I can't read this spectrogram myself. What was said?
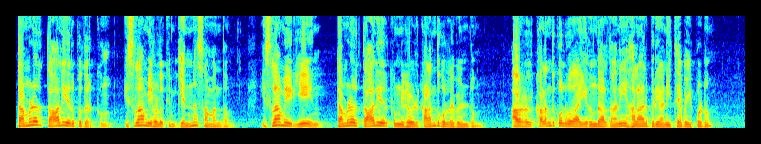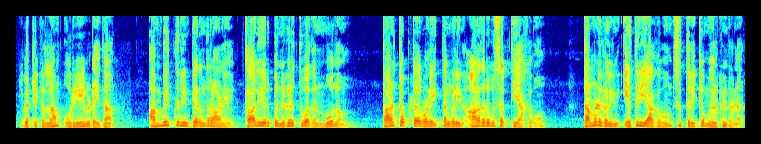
தமிழர் தாலி அறுப்பதற்கும் இஸ்லாமியர்களுக்கும் என்ன சம்பந்தம்? இஸ்லாமியர் ஏன் தமிழர் தாலி அறுக்கும் நிகழ்வில் கலந்து கொள்ள வேண்டும்? அவர்கள் கலந்து கொள்வதாய் இருந்தால்தானே ஹலால் பிரியாணி தேவைப்படும்? இவற்றுக்கெல்லாம் ஒரே விடைதான். அம்பேத்கரின் பிறந்த நாளில் தாலியறுப்பு நிகழ்த்துவதன் மூலம் தாழ்த்தப்பட்டவர்களை தங்களின் ஆதரவு சக்தியாகவும் தமிழர்களின் எதிரியாகவும் சித்தரிக்க முயல்கின்றனர்.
